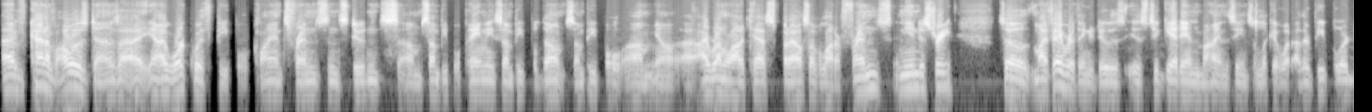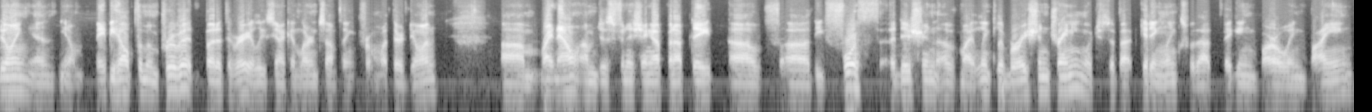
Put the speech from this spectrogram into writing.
I've kind of always done is I, you know, I work with people, clients, friends, and students. Um, some people pay me, some people don't. Some people, um, you know, I run a lot of tests, but I also have a lot of friends in the industry. So my favorite thing to do is is to get in behind the scenes and look at what other people are doing, and you know, maybe help them improve it. But at the very least, you know, I can learn something from what they're doing. Um, right now, I'm just finishing up an update of uh, the fourth edition of my link liberation training, which is about getting links without begging, borrowing, buying.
